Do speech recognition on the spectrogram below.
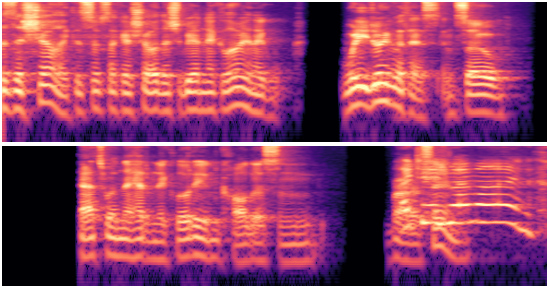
is this show? Like this looks like a show that should be on Nickelodeon. Like, what are you doing with this?" And so that's when the head of Nickelodeon called us and brought us. I us changed in. my mind.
